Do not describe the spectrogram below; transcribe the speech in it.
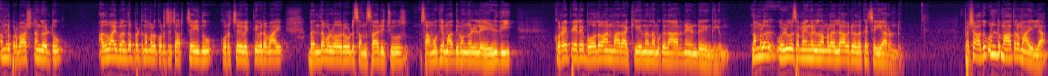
നമ്മൾ പ്രഭാഷണം കേട്ടു. അതുമായി ബന്ധപ്പെട്ട് നമ്മൾ കുറച്ച് ചർച്ച ചെയ്തു. കുറച്ച് വ്യക്തിപരമായി ബന്ധമുള്ളവരോട് സംസാരിച്ചു. സാമൂഹ്യ മാധ്യമങ്ങളിൽ എഴുതി. കുറേ പേരെ ബോധവാന്മാരാക്കി എന്ന് നമുക്ക് ധാരണയുണ്ട് എങ്കിലും നമ്മൾ ഒഴിവ് സമയങ്ങളിൽ നമ്മളെല്ലാവരും അതൊക്കെ ചെയ്യാറുണ്ട്. പക്ഷേ അതുകൊണ്ട് മാത്രമായില്ല.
